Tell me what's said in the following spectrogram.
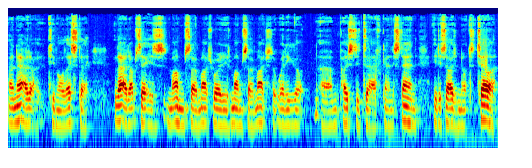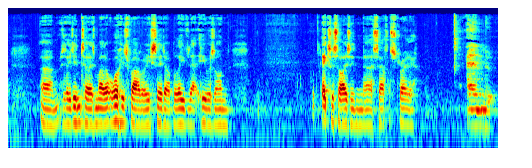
and that had, uh, Timor Leste. That had upset his mum so much, worried his mum so much, that when he got um, posted to Afghanistan, he decided not to tell her. Um, so he didn't tell his mother or his father. He said, I believe, that he was on exercise in uh, South Australia. And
